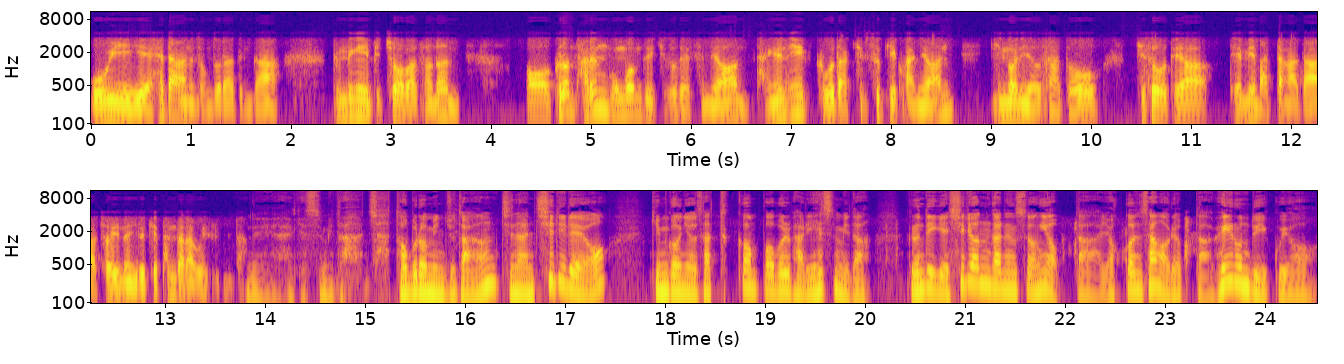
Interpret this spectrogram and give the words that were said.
5위에 해당하는 정도라든가 등등에 비추어 봐서는 어, 그런 다른 공범들이 기소됐으면 당연히 그보다 깊숙이 관여한 김건희 여사도 기소돼야 됨이 마땅하다. 저희는 이렇게 판단하고 있습니다. 네, 알겠습니다. 자, 더불어민주당 지난 7일에요. 김건희 여사 특검법을 발의했습니다. 그런데 이게 실현 가능성이 없다. 여건상 어렵다. 회의론도 있고요.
